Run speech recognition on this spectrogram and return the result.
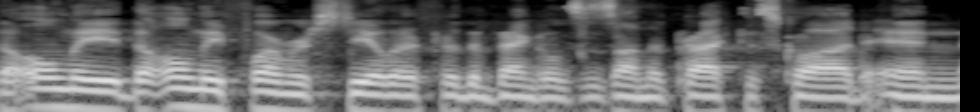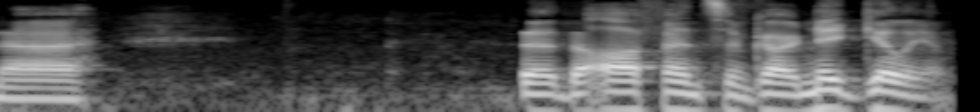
The only the only former Steeler for the Bengals is on the practice squad, and uh, the the offensive guard Nate Gilliam.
